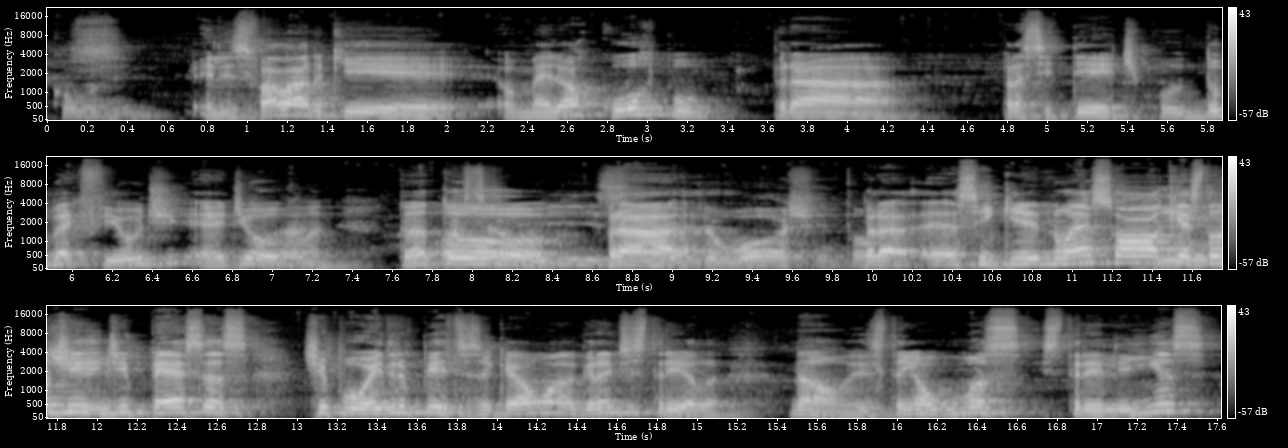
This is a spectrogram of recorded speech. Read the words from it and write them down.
Como assim? Eles falaram que o melhor corpo para para se ter, tipo, do backfield é de Oakland. Tanto Marcelo Reese, para Washington. Pra, é, assim, que não é só Lynch. questão de, de peças tipo o Adrian Peterson, que é uma grande estrela. Não, eles têm algumas estrelinhas,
